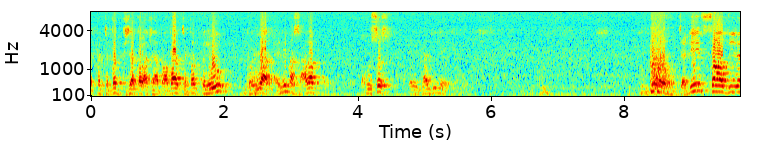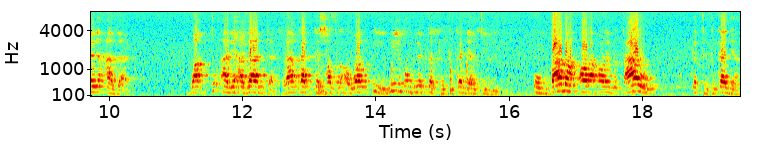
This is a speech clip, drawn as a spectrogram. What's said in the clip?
cepat-cepat bisa kalau ada apa-apa cepat keluar. Ini masalah khusus pribadi nih Jadi fadilahnya azan Waktu ada azan dan berangkat ke safar awal ini memiliki kedudukan yang tinggi. Umpama orang-orang itu tahu kedudukannya.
